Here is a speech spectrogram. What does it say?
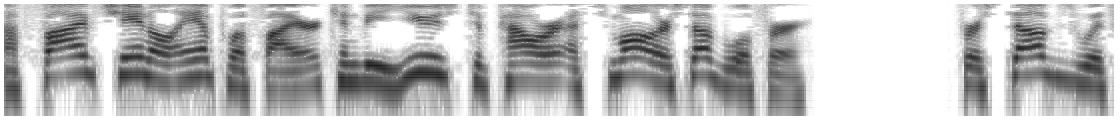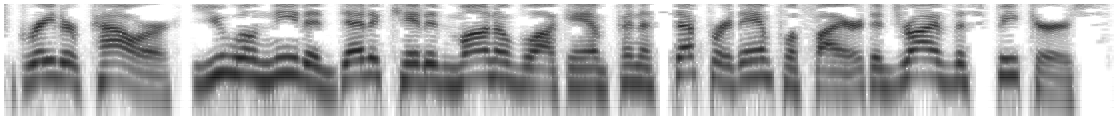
A 5-channel amplifier can be used to power a smaller subwoofer. For subs with greater power, you will need a dedicated monoblock amp and a separate amplifier to drive the speakers.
